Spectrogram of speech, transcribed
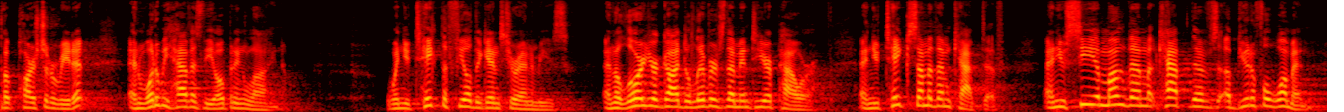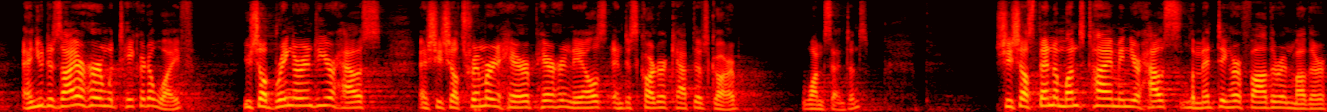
the parsha to read it, and what do we have as the opening line? When you take the field against your enemies, and the Lord your God delivers them into your power, and you take some of them captive, and you see among them captives a beautiful woman, and you desire her and would take her to wife, you shall bring her into your house, and she shall trim her hair, pare her nails, and discard her captive's garb. One sentence. She shall spend a month's time in your house, lamenting her father and mother.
